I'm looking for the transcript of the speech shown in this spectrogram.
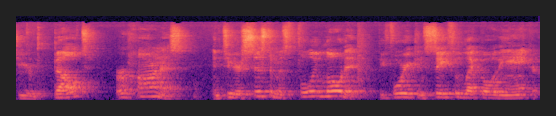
to your belt or harness until your system is fully loaded before you can safely let go of the anchor.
